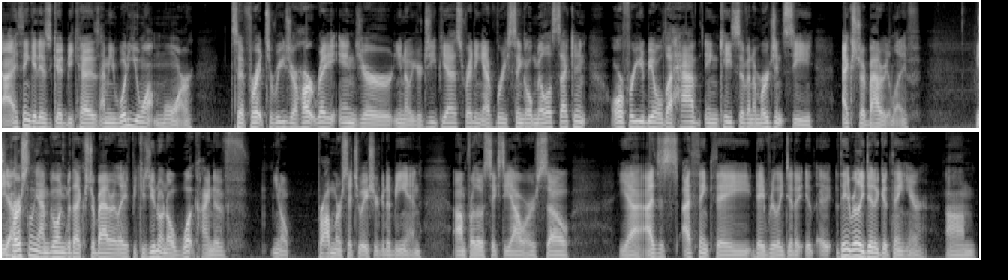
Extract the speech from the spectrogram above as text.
I think it is good because I mean, what do you want more? To, for it to read your heart rate and your you know your GPS rating every single millisecond, or for you to be able to have in case of an emergency extra battery life. Me yeah. personally, I'm going with extra battery life because you don't know what kind of you know problem or situation you're going to be in um, for those 60 hours. So yeah, I just I think they they really did a it, they really did a good thing here. Um,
